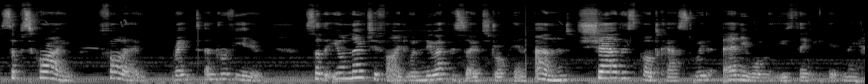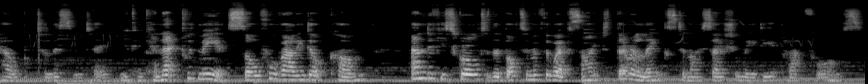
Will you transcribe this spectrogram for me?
Subscribe, follow, rate, and review so that you're notified when new episodes drop in and share this podcast with anyone that you think it may help to listen to. You can connect with me at soulfulvalley.com and if you scroll to the bottom of the website, there are links to my social media platforms.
